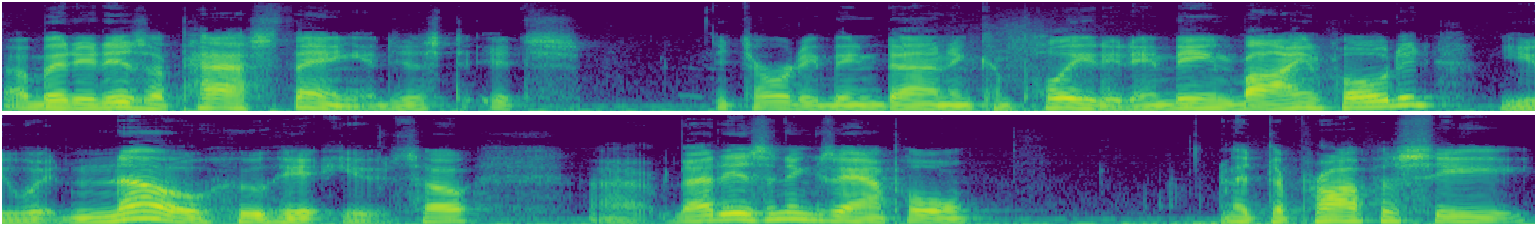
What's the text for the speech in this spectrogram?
uh, but it is a past thing. It just it's it's already been done and completed. And being blindfolded, you wouldn't know who hit you. So uh, that is an example that the prophecy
